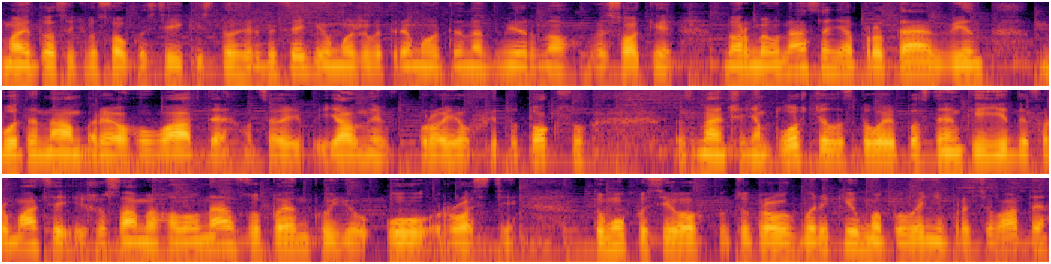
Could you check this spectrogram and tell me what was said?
має досить високу стійкість до гербіцидів, може витримувати надмірно високі норми внесення, проте він буде нам реагувати. Оцей явний прояв фітотоксу. Зменшенням площі листової пластинки, її деформації, і що саме головне, зупинкою у рості. Тому в посівах цукрових буряків ми повинні працювати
